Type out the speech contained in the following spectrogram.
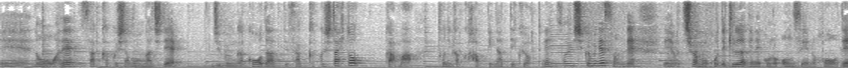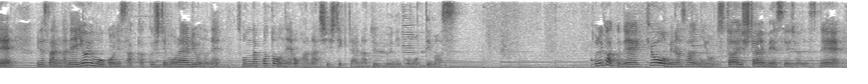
えー、脳はね錯覚したもん勝ちで自分がこうだって錯覚した人がまあとにかくハッピーになっていくよってねそういう仕組みですのでね、えー、私はもうこうできるだけねこの音声の方で皆さんがね良い方向に錯覚してもらえるようなねそんなことをねお話ししていきたいなというふうに思っています。とにかくね今日皆さんにお伝えしたいメッセージはですね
